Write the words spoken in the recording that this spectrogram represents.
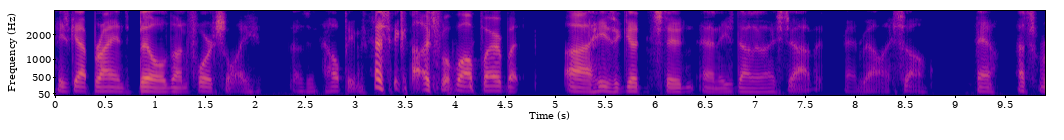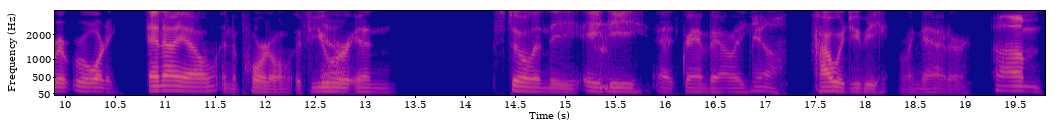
he's got Brian's build. Unfortunately, doesn't help him as a college football player, but uh, he's a good student and he's done a nice job at Grand Valley. So, yeah, that's re- rewarding. NIL and the portal. If you Yeah. were in still in the AD at Grand Valley, Yeah. how would you be handling that? Or Um,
